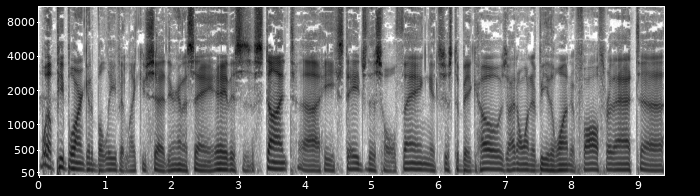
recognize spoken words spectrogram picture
Well, people aren't going to believe it, like you said. They're going to say, "Hey, this is a stunt. Uh, he staged this whole thing. It's just a big hose. I don't want to be the one to fall for that." Uh,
